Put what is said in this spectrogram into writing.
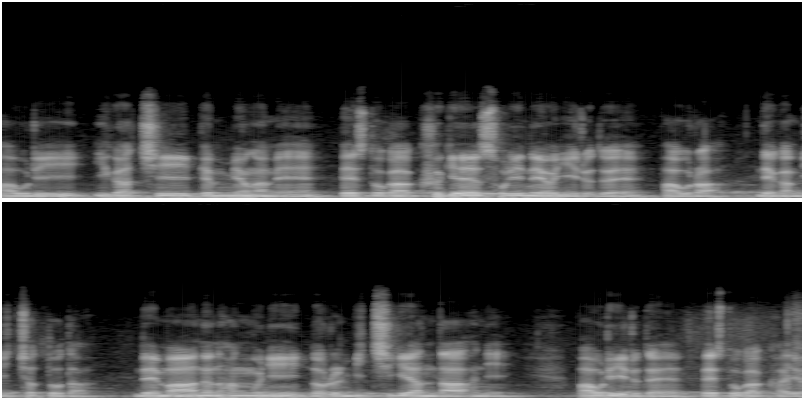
바울이 이같이 변명함에 베스도가 크게 소리내어 이르되 바울아 내가 미쳤도다. 내 많은 학문이 너를 미치게 한다 하니 바울이 이르되 베스도가 가여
